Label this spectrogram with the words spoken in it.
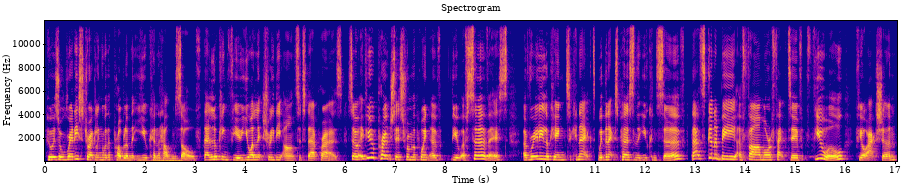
who is already struggling with a problem that you can help them solve. They're looking for you. You are literally the answer to their prayers. So if you approach this from the point of view of service, of really looking to connect with the next person that you can serve, that's going to be a far more effective fuel for your action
